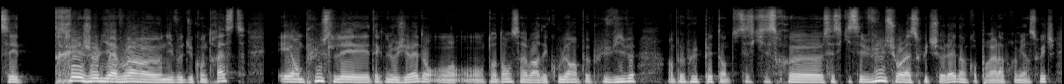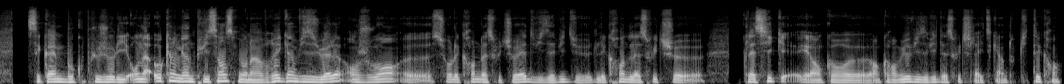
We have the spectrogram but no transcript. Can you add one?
C'est très joli à voir euh, au niveau du contraste. Et en plus, les technologies LED ont, tendance à avoir des couleurs un peu plus vives, un peu plus pétantes. C'est ce qui s'est vu sur la Switch OLED hein, comparé à la première Switch. C'est quand même beaucoup plus joli. On n'a aucun gain de puissance, mais on a un vrai gain visuel en jouant euh, sur l'écran de la Switch OLED vis-à-vis de l'écran de la Switch euh, classique et encore euh, encore mieux vis-à-vis de la Switch Lite qui est un tout petit écran.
